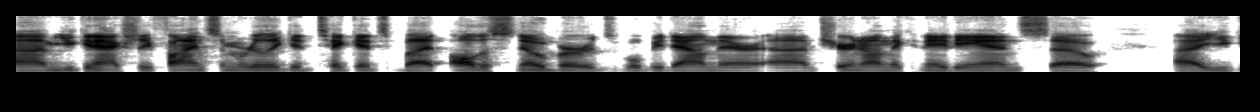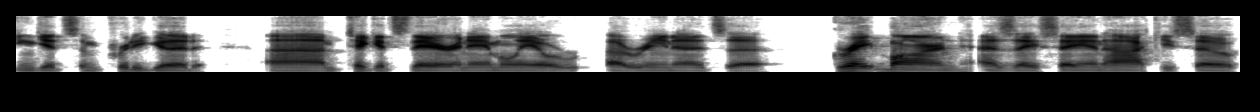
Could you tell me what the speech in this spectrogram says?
um, you can actually find some really good tickets, but all the snowbirds will be down there uh, cheering on the Canadiens. So uh, you can get some pretty good um, tickets there in Amalie Arena. It's a great barn, as they say in hockey. So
